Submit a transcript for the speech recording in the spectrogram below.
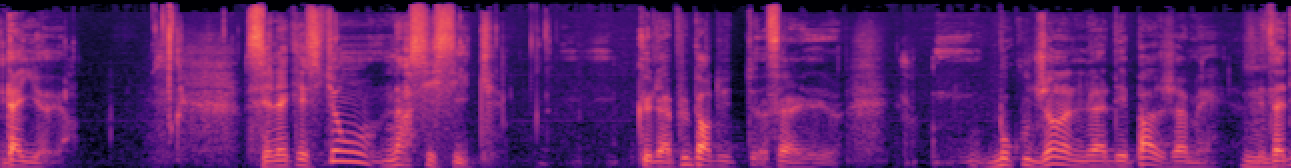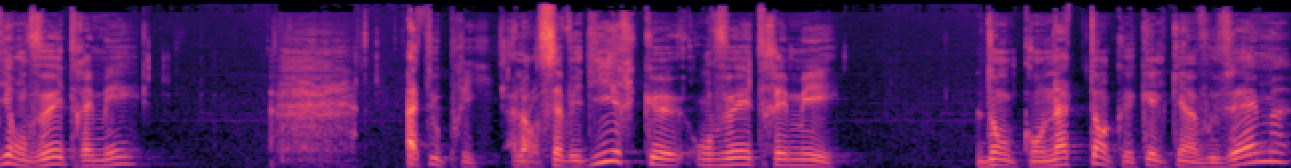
D'ailleurs, c'est la question narcissique que la plupart du enfin, beaucoup de gens ne la dépassent jamais. Hmm. C'est-à-dire, on veut être aimé à tout prix. Alors, ça veut dire qu'on veut être aimé, donc on attend que quelqu'un vous aime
